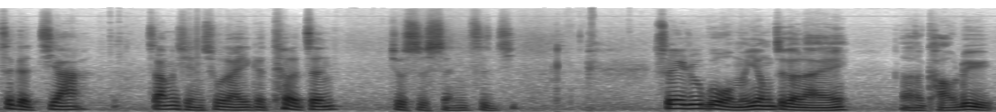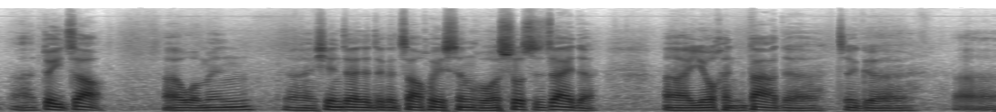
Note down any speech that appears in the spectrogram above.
这个家彰显出来一个特征，就是神自己。所以，如果我们用这个来呃考虑啊对照呃我们呃现在的这个教会生活，说实在的，啊有很大的这个呃。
